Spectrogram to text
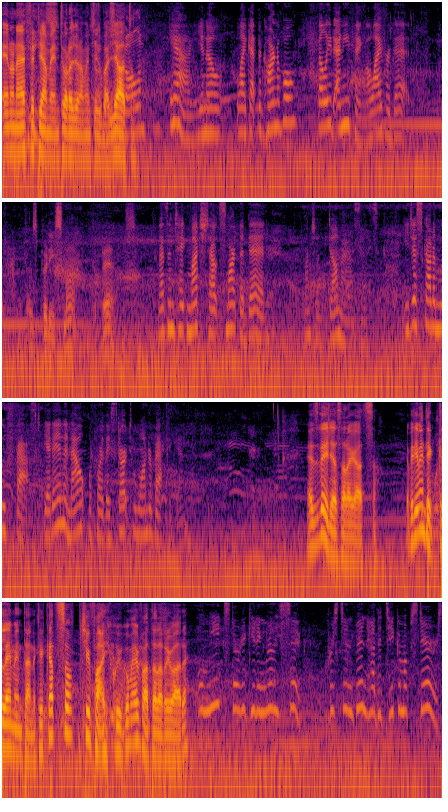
E non è effettivamente un ragionamento So we should call sbagliato. Yeah, you know, like at the carnival, they'll eat anything, alive or dead. That's pretty smart. The bells. Doesn't take much to outsmart the dead. Bunch of dumbasses. You just gotta move fast, get in and out before they start to wander back again. È sveglia sta ragazza. Effettivamente Clementine, che cazzo ci fai qui? Come hai fatto ad arrivare? Well, Mead started getting really sick. Krista and Ben had to take him upstairs.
